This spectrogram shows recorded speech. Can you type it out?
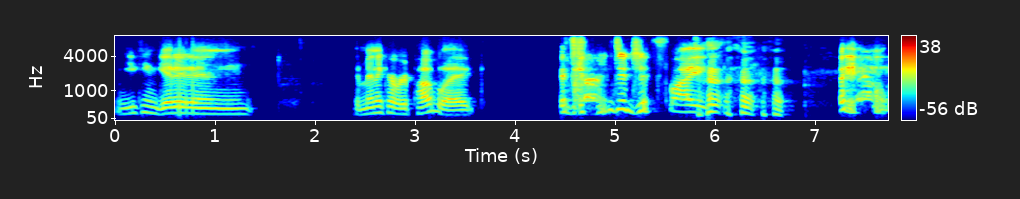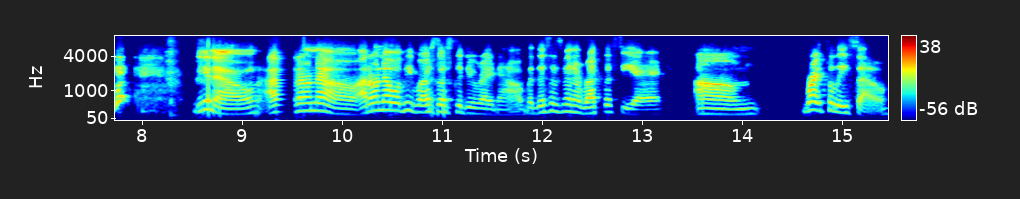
you can get it in Dominican Republic. It's kind of just like, you know, I don't know. I don't know what people are supposed to do right now, but this has been a reckless year. Um, rightfully so.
